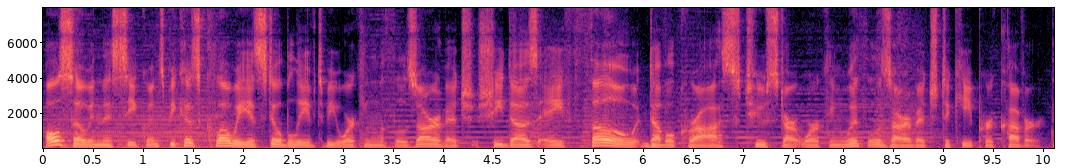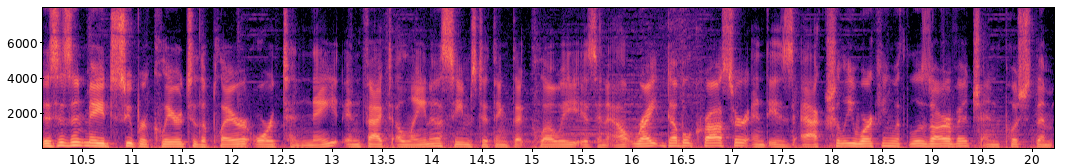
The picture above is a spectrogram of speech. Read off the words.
Also in this sequence, because Chloe is still believed to be working with Lazarevich, she does a faux double cross to start working with Lazarevich to keep her cover. This isn't made super clear to the player or to Nate. In fact, Elena seems to think that Chloe is an outright double crosser and is actually working with Lazarevich and pushed them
